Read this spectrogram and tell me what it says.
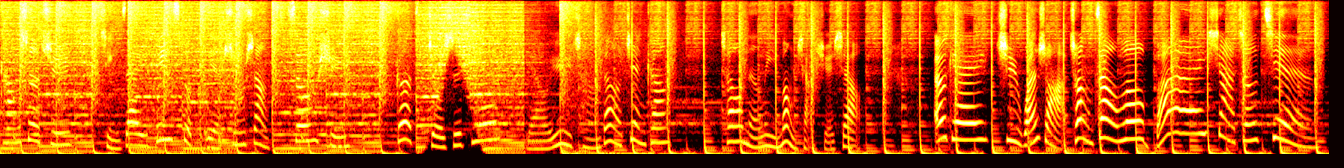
康社群。请在 Facebook、脸书上搜寻 gut 九十天疗愈肠道健康超能力梦想学校”。OK，去玩耍创造喽！拜，下周见。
